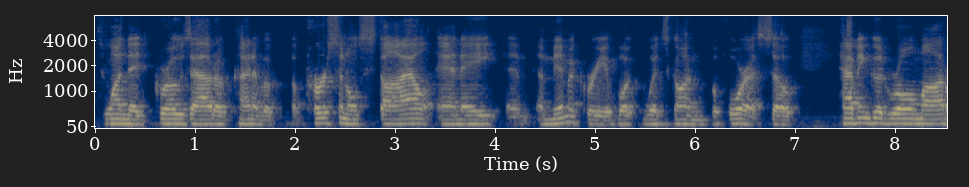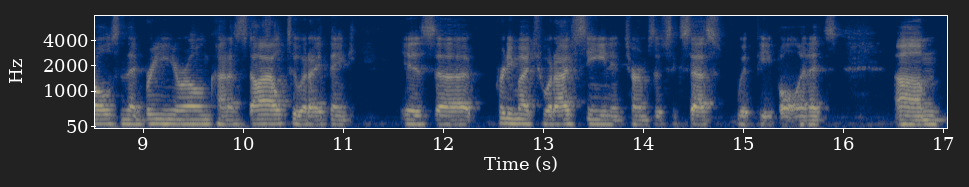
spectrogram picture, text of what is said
is one that grows out of kind of a, a personal style and a, a, mimicry of what, what's gone before us. So having good role models and then bringing your own kind of style to it, I think, is uh, pretty much what I've seen in terms of success with people. And it's, um,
